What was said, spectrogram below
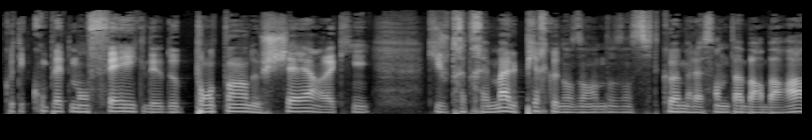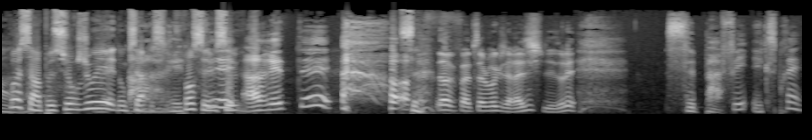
côté complètement fake de, de pantin, de chair euh, qui qui joue très très mal, pire que dans un dans un sitcom à la Santa Barbara. Ouais, c'est un peu surjoué, donc ça. Arrêtez, je pense c'est, c'est... arrêtez. non, il faut absolument que j'ai réagi. Je suis désolé. C'est pas fait exprès.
